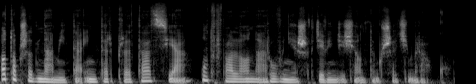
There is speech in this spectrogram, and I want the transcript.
Oto przed nami ta interpretacja, utrwalona również w 1993 roku.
